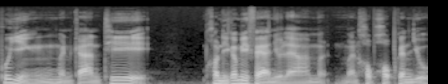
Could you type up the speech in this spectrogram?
ผู้หญิงเหมือนกันที่ คนนี้ก็มีแฟนอยู่แล้ว เหมือนเหมือนคบคบกันอยู่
